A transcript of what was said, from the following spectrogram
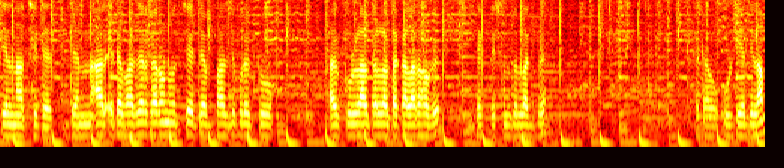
তেল না ছিটে। দেন আর এটা ভাজার কারণ হচ্ছে এটা ভাজলে পরে একটু আর একটু লালটা লালটা কালার হবে। দেখতে সুন্দর লাগবে। এটা উল্টিয়ে দিলাম।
